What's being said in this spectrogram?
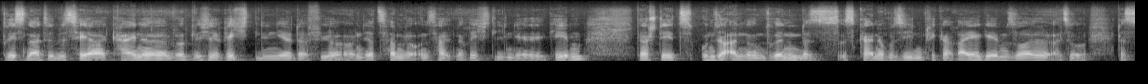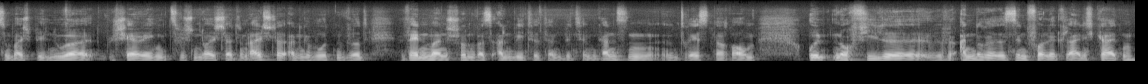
Dresden hatte bisher keine wirkliche Richtlinie dafür und jetzt haben wir uns halt eine Richtlinie gegeben. Da steht unter anderem drin, dass es keine Rosinenpickerei geben soll, also dass zum Beispiel nur Sharing zwischen Neustadt und Altstadt angeboten wird. Wenn man schon was anbietet, dann bitte im ganzen Dresdner Raum und noch viele andere sinnvolle Kleinigkeiten.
